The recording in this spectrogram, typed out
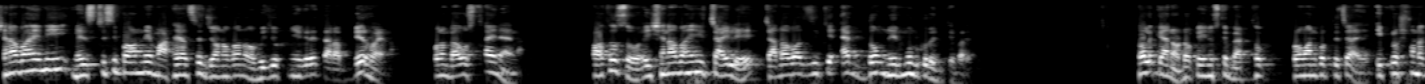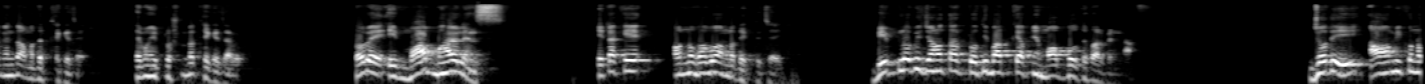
সেনাবাহিনী ম্যাজিস্ট্রেসি পাওয়ার নিয়ে মাঠে আছে, জনগণ অভিযোগ নিয়ে গেলে তারা বের হয় না। কোনো ব্যবস্থাই নেয় না। অথচ এই সেনাবাহিনী চাইলে চাঁদাবাজিকে একদম নির্মূল করে দিতে পারে। তাহলে কেন? ডক্টর ইউনুসকে ব্যর্থ প্রমাণ করতে চায়? এই প্রশ্নটা কিন্তু আমাদের থেকে যায় এবং এই প্রশ্নটা থেকে যাবে। তবে এই মব ভায়োলেন্স, এটাকে অন্যভাবেও আমরা দেখতে চাই। বিপ্লবী জনতার প্রতিবাদকে আপনি মব বলতে পারবেন না। যদি আওয়ামী কোনো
